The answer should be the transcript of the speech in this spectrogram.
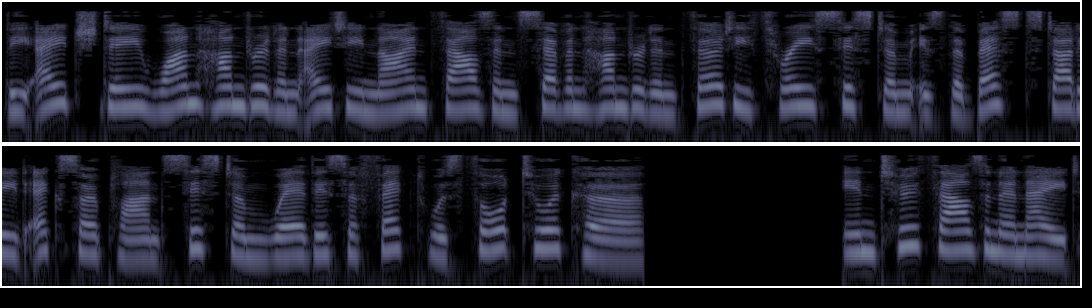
The HD 189733 system is the best studied exoplanet system where this effect was thought to occur. In 2008,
